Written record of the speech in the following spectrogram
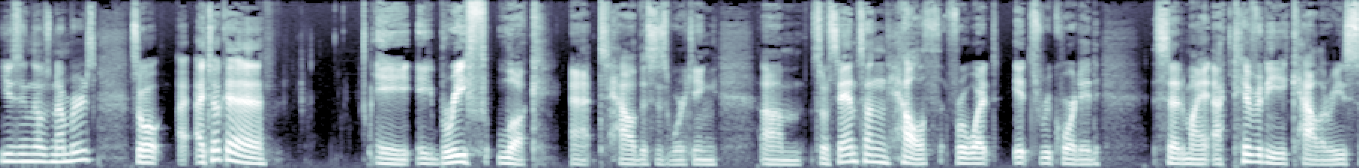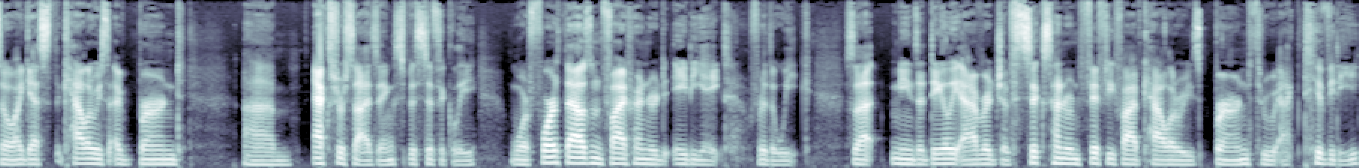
using those numbers. So I, I took a, a a brief look at how this is working. Um, so Samsung Health, for what it's recorded, said my activity calories. So I guess the calories I've burned um, exercising specifically were 4,588 for the week. So that means a daily average of 655 calories burned through activity.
